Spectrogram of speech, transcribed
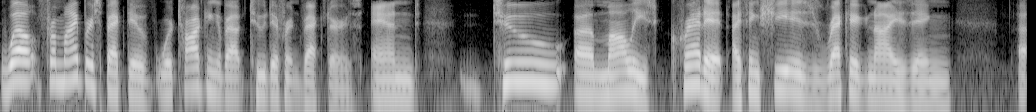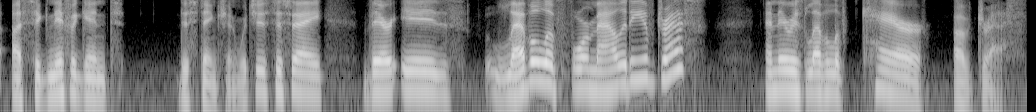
Well, from my perspective, we're talking about two different vectors. And to uh, Molly's credit, I think she is recognizing a, a significant distinction, which is to say, there is level of formality of dress and there is level of care of dress.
